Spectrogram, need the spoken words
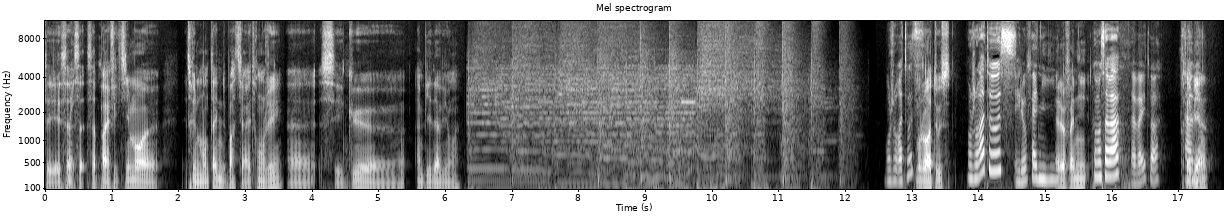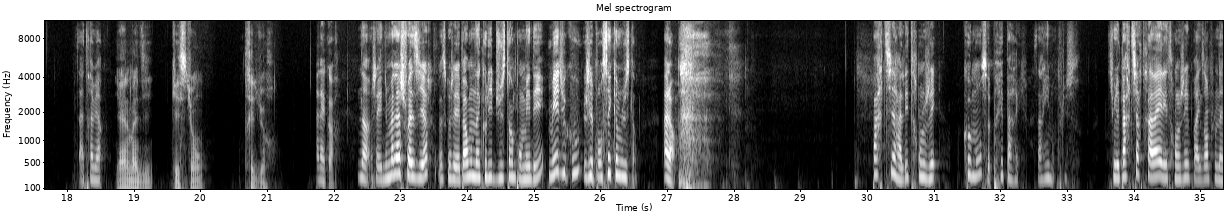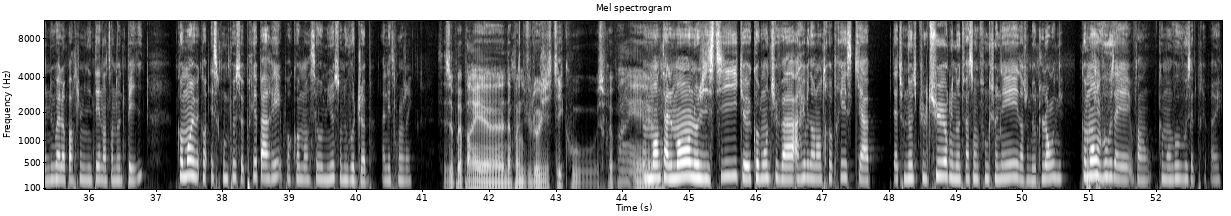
C'est, ça, Oui. ça, ça paraît effectivement euh, être une montagne de partir à l'étranger. Euh, c'est que euh, un billet d'avion. hein. Bonjour à tous. Bonjour à tous. Bonjour à tous. Hello Fanny. Hello Fanny. Comment ça va? Ça va et toi? Très bien. bien. Ça va très bien. Yael m'a dit question très dure. Ah d'accord. Non, j'avais du mal à choisir parce que j'avais pas mon acolyte Justin pour m'aider. Mais du coup, j'ai pensé comme Justin. Alors, partir à l'étranger, comment se préparer? Ça rime en plus. Si vous voulez partir travailler à l'étranger, par exemple, on a une nouvelle opportunité dans un autre pays. Comment est-ce qu'on peut se préparer pour commencer au mieux son nouveau job à l'étranger? C'est se préparer euh, d'un point de vue logistique ou se préparer. euh, Mentalement, logistique, euh, comment tu vas arriver dans l'entreprise qui a peut-être une autre culture, une autre façon de fonctionner, dans une autre langue? Comment vous, vous avez, enfin, comment vous vous êtes préparé?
